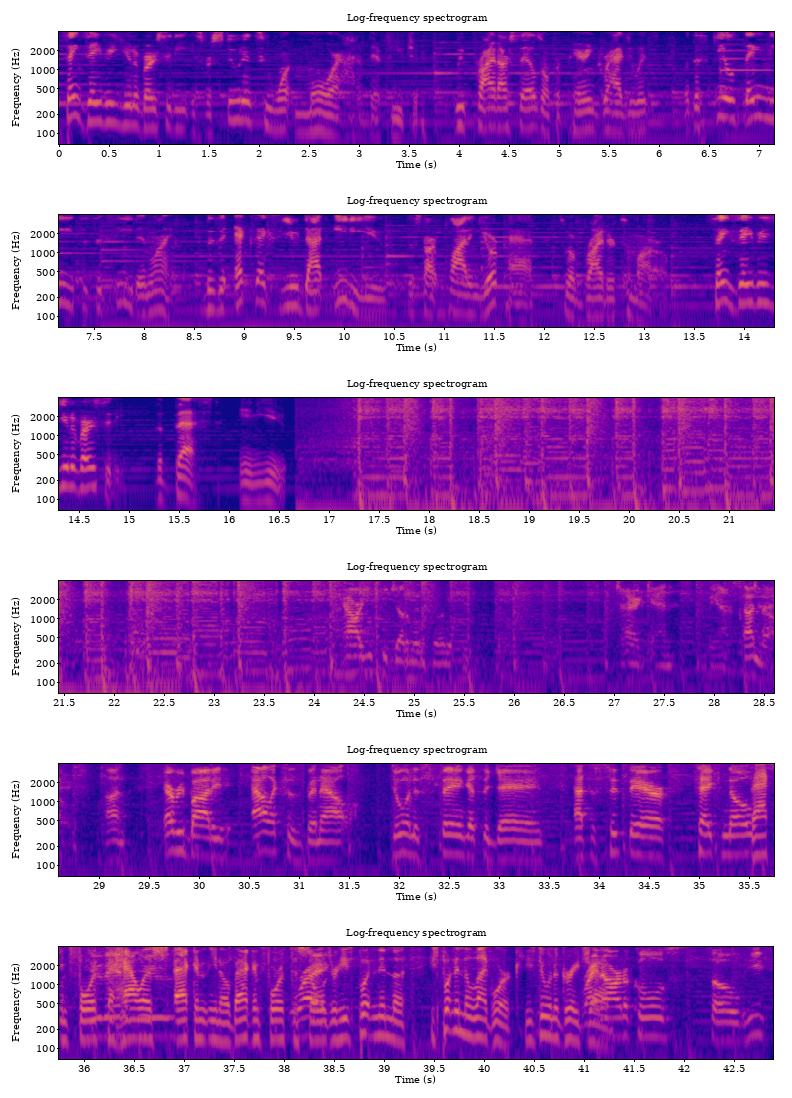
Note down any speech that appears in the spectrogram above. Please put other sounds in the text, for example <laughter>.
St. Xavier University is for students who want more out of their future. We pride ourselves on preparing graduates with the skills they need to succeed in life. Visit sxu.edu to start plotting your path to a brighter tomorrow. St. Xavier University, the best in you. How are you two gentlemen doing this evening? tired, Ken. To be honest, i I'm know. tired. I, everybody, Alex has been out doing his thing at the game. Had to sit there, take notes, back and forth to Halas, back and you know back and forth to Right. Soldier. He's putting in the he's putting in the legwork. He's doing a great write job. articles. So he,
